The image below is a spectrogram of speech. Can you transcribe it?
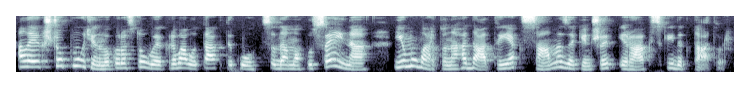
Але якщо Путін використовує криваву тактику Саддама Хусейна, йому варто нагадати, як саме закінчив іракський диктатор.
